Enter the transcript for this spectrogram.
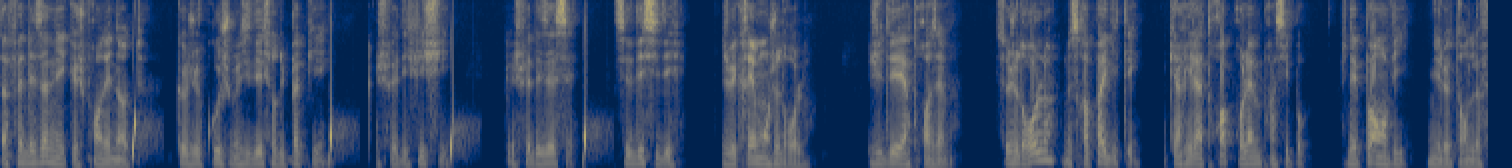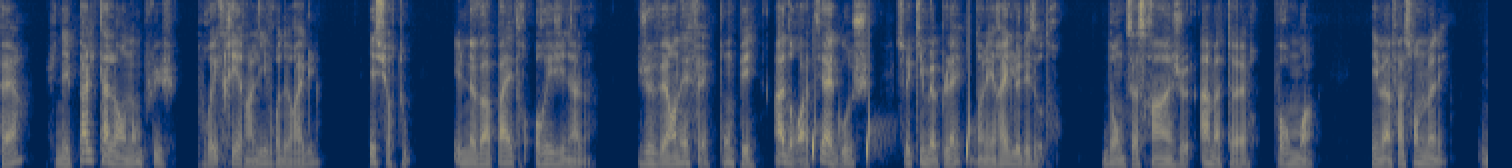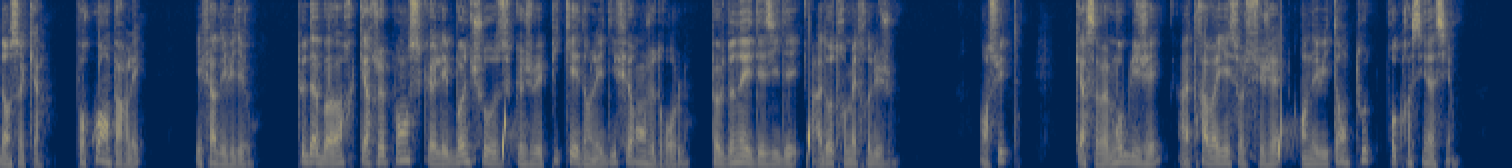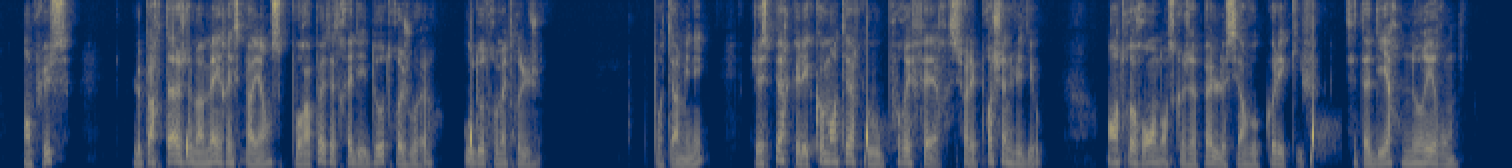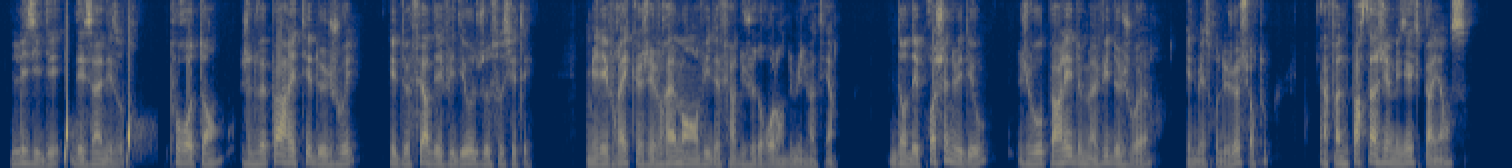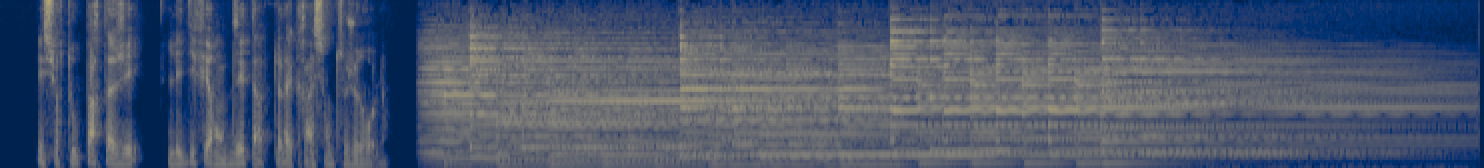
Ça fait des années que je prends des notes, que je couche mes idées sur du papier, que je fais des fichiers, que je fais des essais. C'est décidé. Je vais créer mon jeu de rôle. JDR 3M. Ce jeu de rôle ne sera pas édité, car il a trois problèmes principaux. Je n'ai pas envie ni le temps de le faire, je n'ai pas le talent non plus pour écrire un livre de règles, et surtout, il ne va pas être original. Je vais en effet pomper à droite et à gauche ce qui me plaît dans les règles des autres. Donc ça sera un jeu amateur pour moi et ma façon de mener. Dans ce cas, pourquoi en parler et faire des vidéos? Tout d'abord, car je pense que les bonnes choses que je vais piquer dans les différents jeux de rôle peuvent donner des idées à d'autres maîtres du jeu. Ensuite, car ça va m'obliger à travailler sur le sujet en évitant toute procrastination. En plus, le partage de ma maigre expérience pourra peut-être aider d'autres joueurs ou d'autres maîtres du jeu. Pour terminer, j'espère que les commentaires que vous pourrez faire sur les prochaines vidéos entreront dans ce que j'appelle le cerveau collectif, c'est-à-dire nourriront les idées des uns et des autres. Pour autant, je ne vais pas arrêter de jouer et de faire des vidéos de société. Mais il est vrai que j'ai vraiment envie de faire du jeu de rôle en 2021. Dans des prochaines vidéos, je vais vous parler de ma vie de joueur, et de maître du jeu surtout, afin de partager mes expériences, et surtout partager les différentes étapes de la création de ce jeu de rôle.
